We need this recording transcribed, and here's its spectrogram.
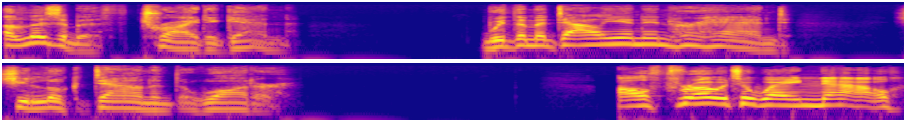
Elizabeth tried again. With the medallion in her hand, she looked down at the water. I'll throw it away now.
